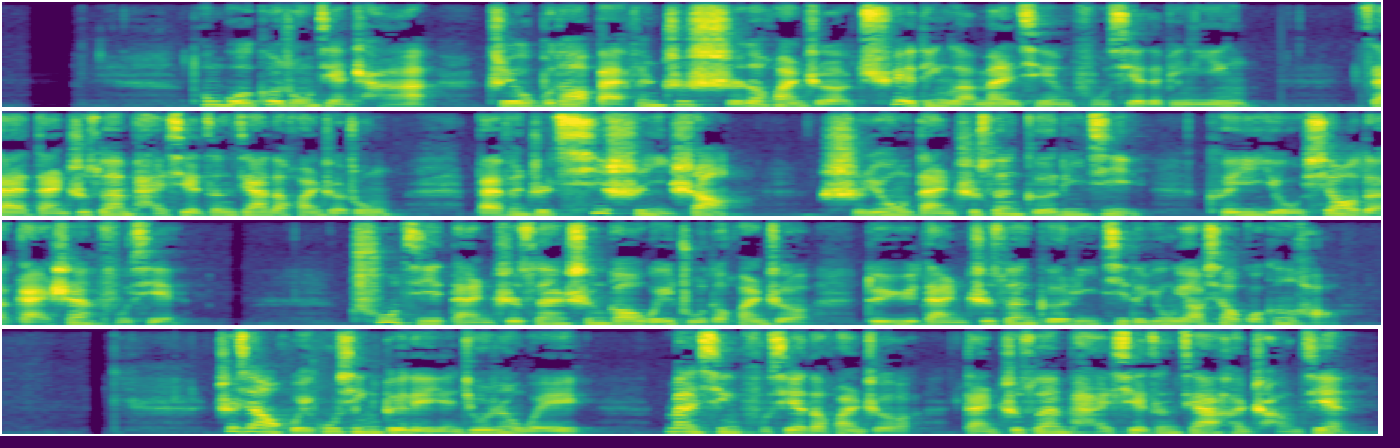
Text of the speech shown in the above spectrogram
通过各种检查，只有不到百分之十的患者确定了慢性腹泻的病因。在胆汁酸排泄增加的患者中，百分之七十以上使用胆汁酸隔离剂可以有效的改善腹泻。初级胆汁酸升高为主的患者，对于胆汁酸隔离剂的用药效果更好。这项回顾性队列研究认为，慢性腹泻的患者胆汁酸排泄增加很常见。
